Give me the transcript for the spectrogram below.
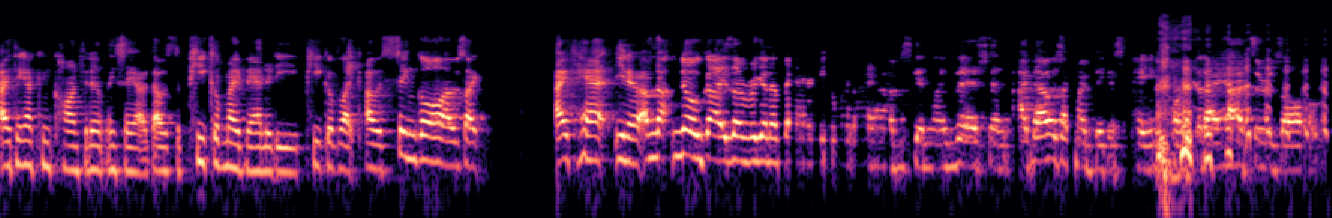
I think I can confidently say that was the peak of my vanity, peak of like I was single. I was like, I can't, you know, I'm not. No guy's ever gonna marry me when I have skin like this, and I, that was like my biggest pain point that I had to resolve.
